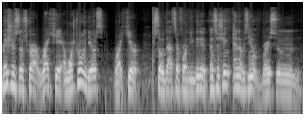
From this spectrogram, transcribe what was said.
make sure to subscribe right here and watch more videos right here. So, that's it for the video. Thanks for watching, and I'll see you very soon.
